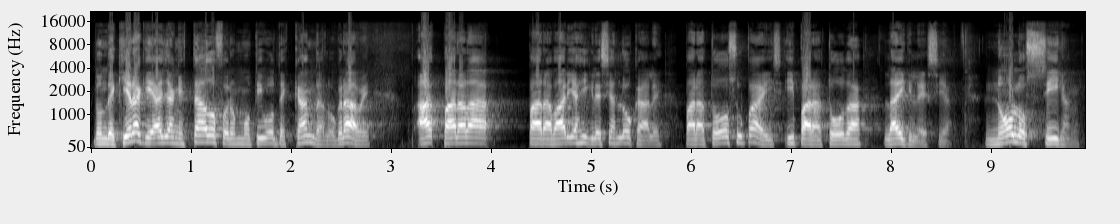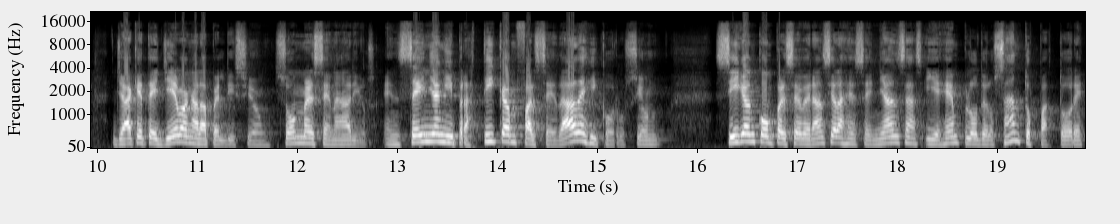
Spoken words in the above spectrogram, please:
Donde quiera que hayan estado fueron motivos de escándalo grave para para varias iglesias locales, para todo su país y para toda la iglesia. No los sigan, ya que te llevan a la perdición. Son mercenarios, enseñan y practican falsedades y corrupción. Sigan con perseverancia las enseñanzas y ejemplos de los santos pastores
